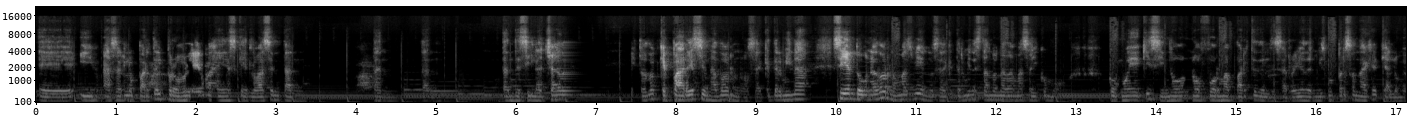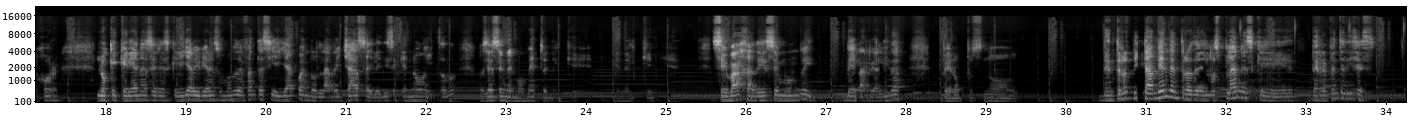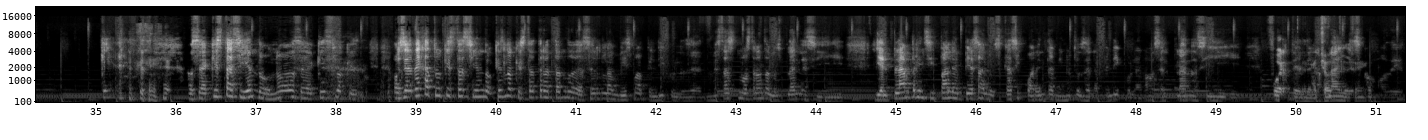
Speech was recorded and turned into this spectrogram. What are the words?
eh, y hacerlo parte. El problema es que lo hacen tan, tan, tan, tan deshilachado todo, que parece un adorno, o sea, que termina siendo un adorno más bien, o sea, que termina estando nada más ahí como, como X y no, no forma parte del desarrollo del mismo personaje, que a lo mejor lo que querían hacer es que ella viviera en su mundo de fantasía y ya cuando la rechaza y le dice que no y todo, o sea, es en el momento en el que, en el que se baja de ese mundo y ve la realidad, pero pues no... Dentro, y también dentro de los planes que de repente dices, ¿qué? o sea, ¿qué está haciendo? ¿No? O sea, ¿qué es lo que. O sea, deja tú qué está haciendo, qué es lo que está tratando de hacer la misma película. O sea, me estás mostrando los planes y, y el plan principal empieza a los casi 40 minutos de la película, ¿no? O sea, el plan así fuerte, de la playa, es como de.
